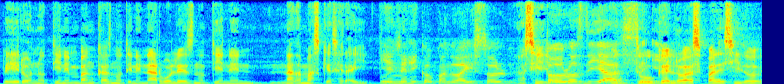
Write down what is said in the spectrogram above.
pero no tienen bancas, no tienen árboles, no tienen nada más que hacer ahí. Pues. Y en pues. México cuando hay sol Así, todos los días. Tú y... que lo has parecido,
